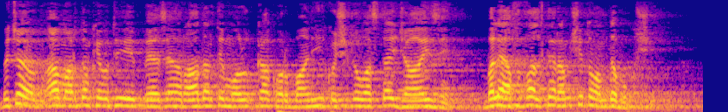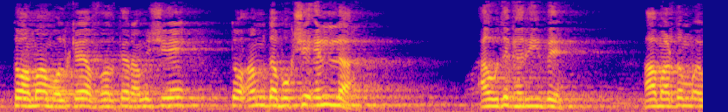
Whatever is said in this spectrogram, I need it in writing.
بچا آ مردم کے ہوتی پیسے رادن تے ملک کا قربانی کچھ کے واسطہ جائز ہیں بلے افضل تے رمشی تو امدہ بخشی تو اما ملک افضل تے رمشی تو امدہ بخشی الا او دے غریب آ ہاں مردم ہاں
